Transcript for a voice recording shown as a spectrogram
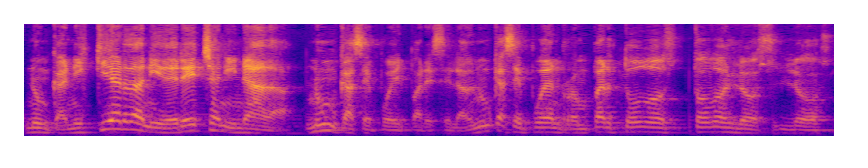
Nunca. Ni izquierda, ni derecha, ni nada. Nunca se puede ir para ese lado. Nunca se pueden romper todos, todos los. los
